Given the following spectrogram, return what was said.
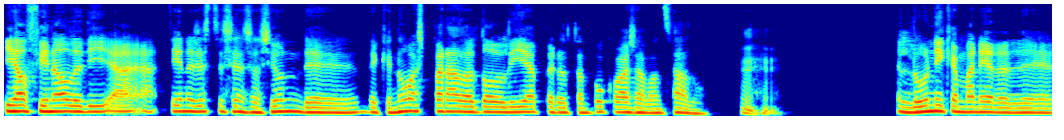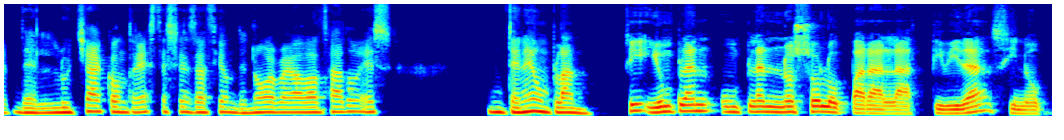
y al final del día ah, tienes esta sensación de, de que no has parado todo el día, pero tampoco has avanzado. La única manera de, de luchar contra esta sensación de no haber avanzado es tener un plan. Sí, y un plan, un plan no solo para la actividad, sino,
